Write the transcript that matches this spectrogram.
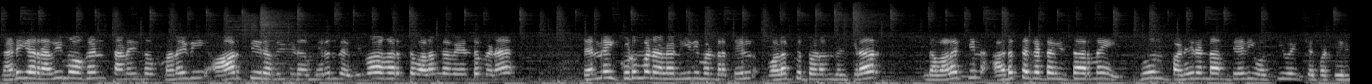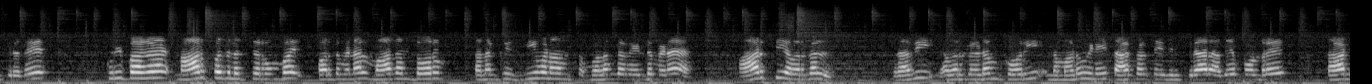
நடிகர் ரவி மோகன் தனது மனைவி ஆர்த்தி ரவியிடமிருந்து விவாகரத்து வழங்க வேண்டும் என சென்னை குடும்ப நல நீதிமன்றத்தில் வழக்கு தொடர்ந்திருக்கிறார். இந்த வழக்கின் அடுத்த கட்ட விசாரணை ஜூன் பனிரெண்டாம் தேதி ஒத்திவைக்கப்பட்டிருக்கிறது குறிப்பாக நாற்பது லட்சம் ரூபாய் பார்த்தோமெனால் மாதந்தோறும் தனக்கு ஜீவனாம்சம் வழங்க வேண்டும் என ஆர்த்தி அவர்கள் ரவி அவர்களிடம் கோரி இந்த மனுவினை தாக்கல் செய்திருக்கிறார். அதே போன்று தான்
